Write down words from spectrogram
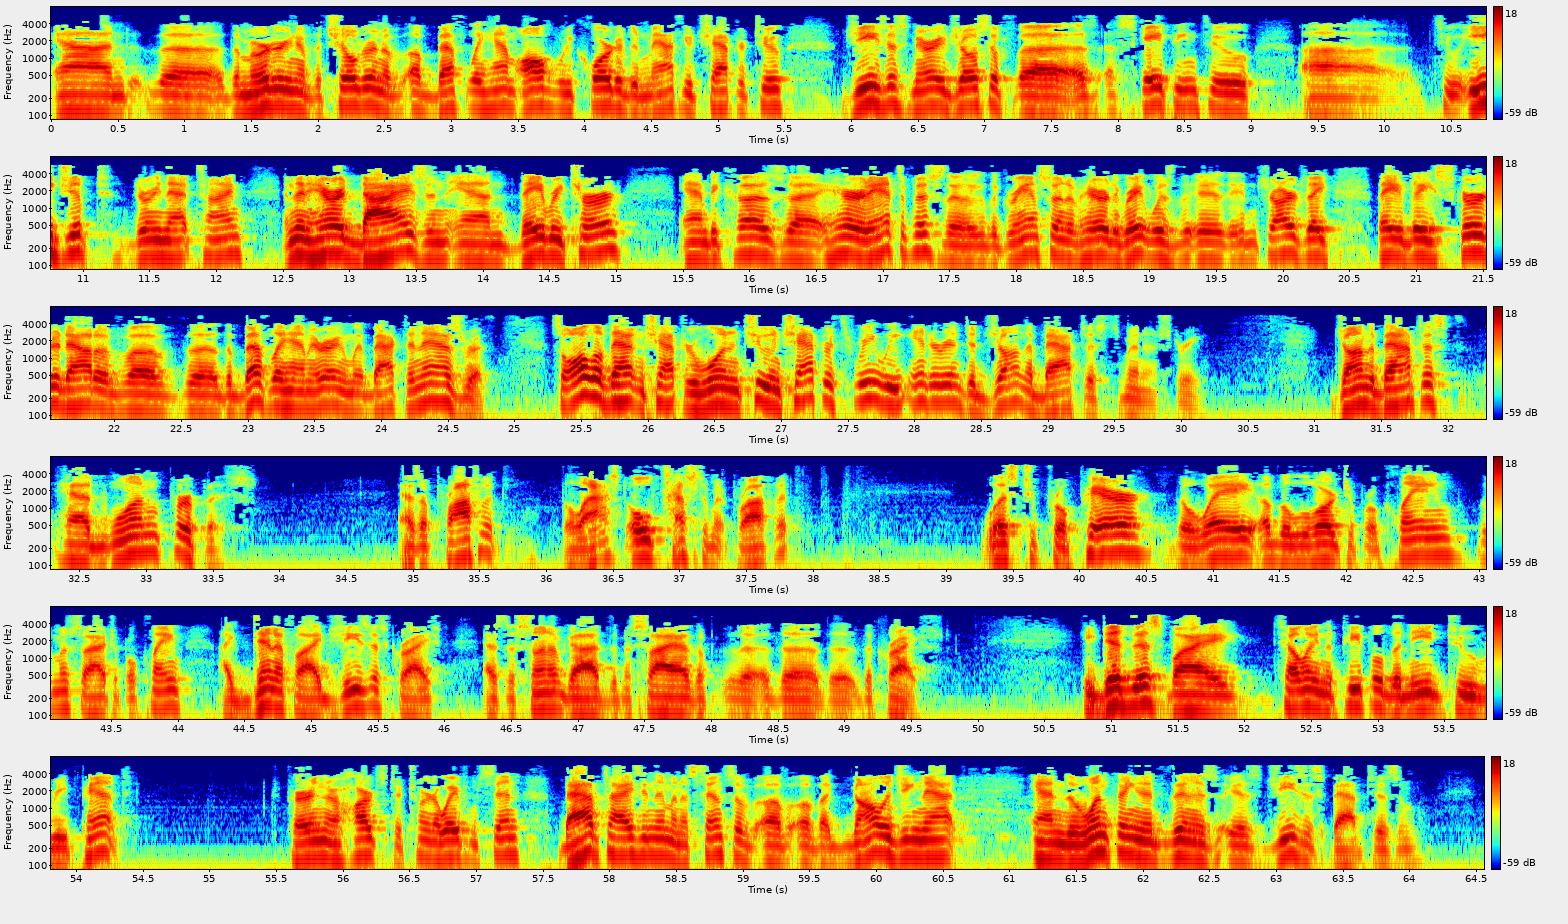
and the, the murdering of the children of, of Bethlehem, all recorded in Matthew chapter 2. Jesus, Mary, Joseph uh, escaping to, uh, to Egypt during that time. And then Herod dies and, and they return. And because uh, Herod Antipas, the, the grandson of Herod the Great, was in charge, they, they, they skirted out of uh, the, the Bethlehem area and went back to Nazareth. So all of that in chapter 1 and 2. In chapter 3, we enter into John the Baptist's ministry. John the Baptist had one purpose. As a prophet, the last Old Testament prophet, was to prepare the way of the Lord, to proclaim the Messiah, to proclaim, identify Jesus Christ as the Son of God, the Messiah, the, the, the, the, Christ. He did this by telling the people the need to repent preparing their hearts to turn away from sin, baptizing them in a sense of, of, of acknowledging that. And the one thing that then is, is Jesus' baptism.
